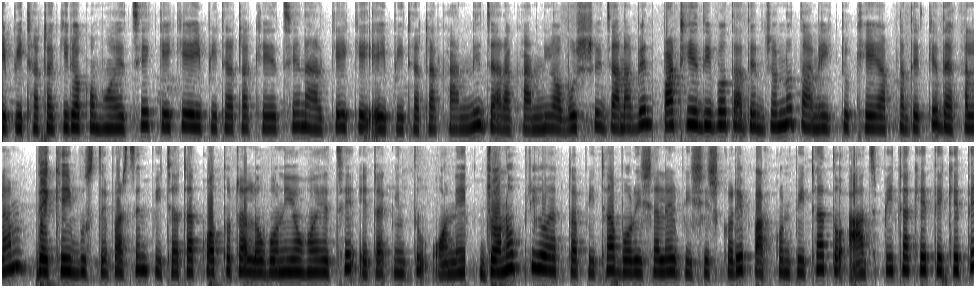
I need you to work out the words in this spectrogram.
এই পিঠাটা কীরকম হয়েছে, কে কে এই পিঠাটা খেয়েছেন আর কে কে এই পিঠাটা খাননি, যারা খাননি অবশ্যই জানাবেন। পাঠিয়ে দিব তাদের জন্য, তো আমি একটু খেয়ে আপনাদেরকে দেখালাম। দেখেই বুঝতে পারছেন পিঠাটা কতটা লোভনীয় হয়েছে। এটা কিন্তু অনেক জনপ্রিয় একটা পিঠা, বরিশালের বিশেষ করে পাক্কন পিঠা। তো আজ পিঠা খেতে খেতে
